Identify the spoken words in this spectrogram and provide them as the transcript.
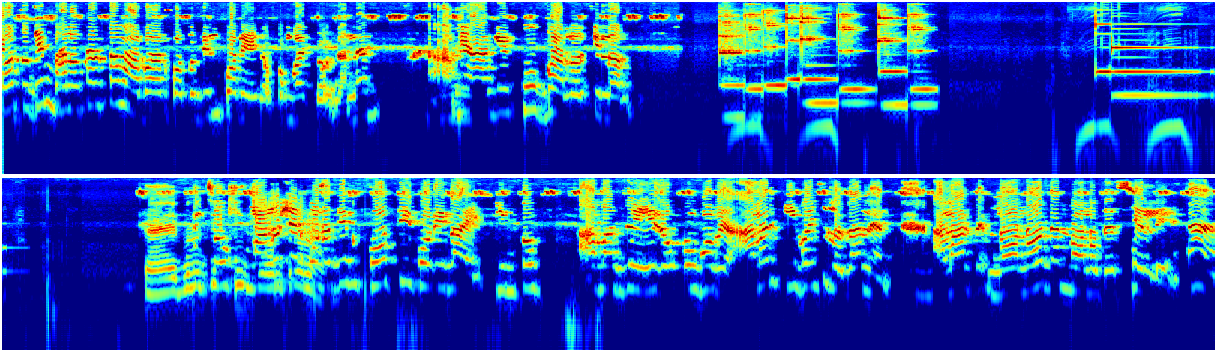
কতদিন ভালো থাকতাম আবার কতদিন পরে এরকম হয়তো জানেন? আমি আগে খুব ভালো ছিলাম। হ্যাঁ মানুষের কোনোদিন ক্ষতি করি নাই কিন্তু আমার যে এরকম হবে আমার কি হয়েছিল জানেন? আমার ননদ আর ননদের ছেলে হ্যাঁ?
